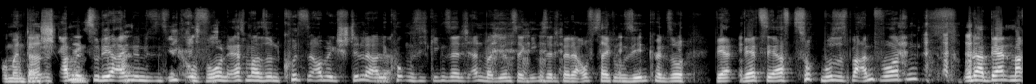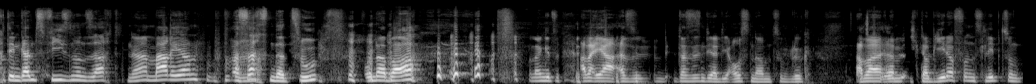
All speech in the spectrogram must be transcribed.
Wo man und dann stammelst du dir ein ins Mikrofon, erstmal so einen kurzen Augenblick Stille, alle ja. gucken sich gegenseitig an, weil die uns ja gegenseitig bei der Aufzeichnung sehen können können. So, wer, wer zuerst zuckt, muss es beantworten. Oder Bernd macht den ganz fiesen und sagt, na, Marian, was sagst du dazu? Wunderbar. und dann geht's. Aber ja, also, das sind ja die Ausnahmen zum Glück. Aber ähm, ich glaube, jeder von uns lebt so ein,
